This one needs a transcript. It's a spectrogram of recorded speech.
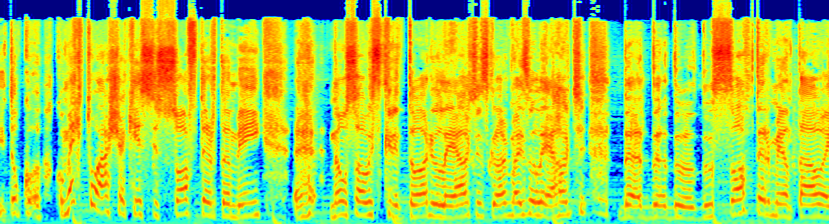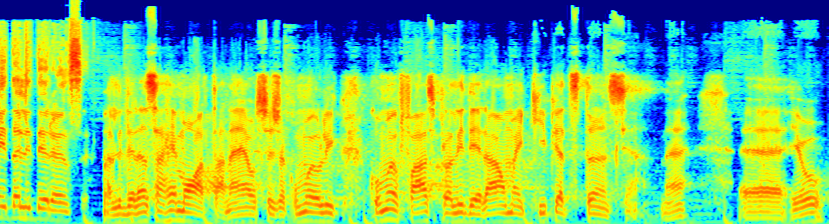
Então, como é que tu acha que esse software também, é, não só o escritório, o layout do escritório, mas o layout do, do, software mental aí da liderança? Da liderança remota, né? Ou seja, como eu, como eu faço para liderar uma equipe à distância, né? É, eu,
